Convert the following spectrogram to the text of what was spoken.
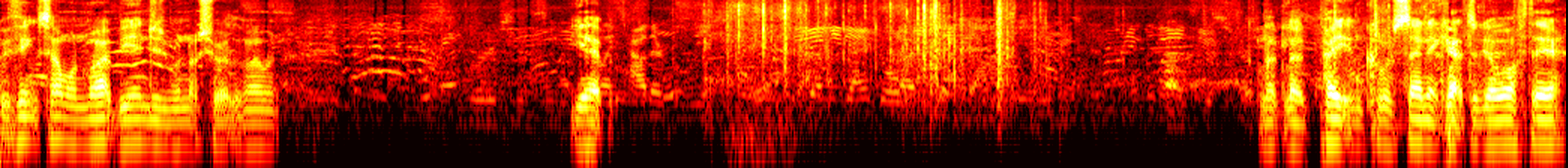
We think someone might be injured. We're not sure at the moment. Yep. Look, like Peyton Korsenic had to go off there.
